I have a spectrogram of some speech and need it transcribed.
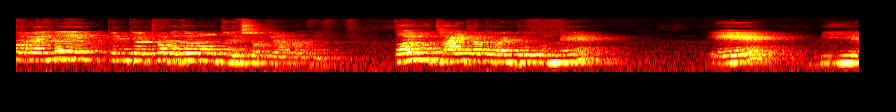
કરાય નહીં, કેમ કે આટલા બધા ન થઈ શકે આપણાથી. તોય હું થાય એટલા કરાવી દઉં તમને. એ બી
